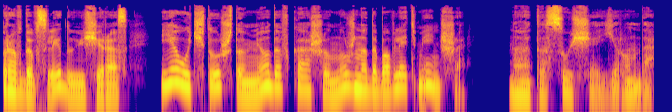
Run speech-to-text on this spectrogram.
Правда, в следующий раз я учту, что меда в кашу нужно добавлять меньше, но это сущая ерунда.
